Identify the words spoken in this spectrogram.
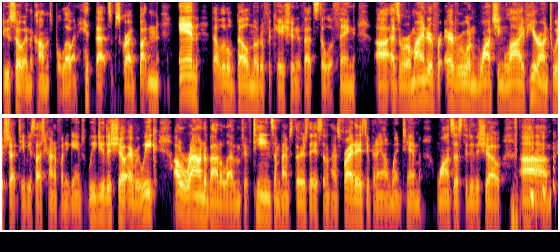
do so in the comments below and hit that subscribe button and that little bell notification if that's still a thing. Uh, as a reminder for everyone watching live here on twitch.tv slash kind of funny games, we do this show every week around about 11 15, sometimes Thursdays, sometimes Fridays, depending on when Tim wants us to do the show. Um,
